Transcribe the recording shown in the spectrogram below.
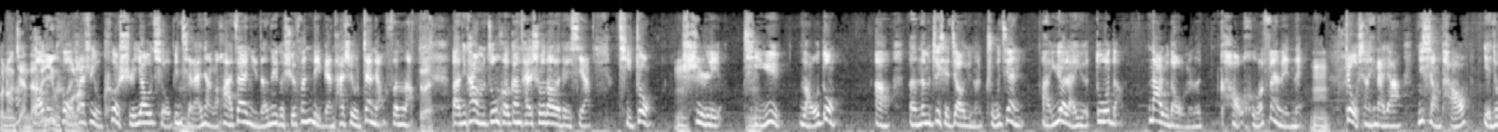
不能简单劳动课它是有课时要求，并且来讲的话，在你的那个学分里边，它是有占两分了。对。啊，你看我们综合刚才说到。的这些，体重、视力、体育、劳动，啊，呃，那么这些教育呢，逐渐啊，越来越多的纳入到我们的考核范围内。嗯，这我相信大家，你想逃也就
